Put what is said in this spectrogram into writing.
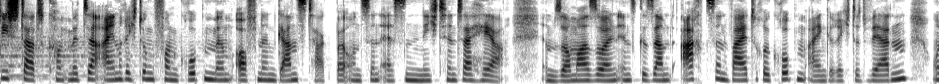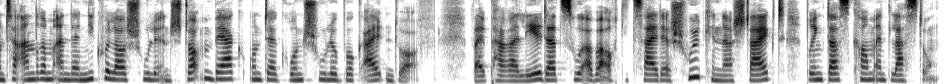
Die Stadt kommt mit der Einrichtung von Gruppen im offenen Ganztag bei uns in Essen nicht hinterher. Im Sommer sollen insgesamt 18 weitere Gruppen eingerichtet werden, unter anderem an der Nikolausschule in Stoppenberg und der Grundschule Burg Altendorf. Weil parallel dazu aber auch die Zahl der Schulkinder steigt, bringt das kaum Entlastung.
